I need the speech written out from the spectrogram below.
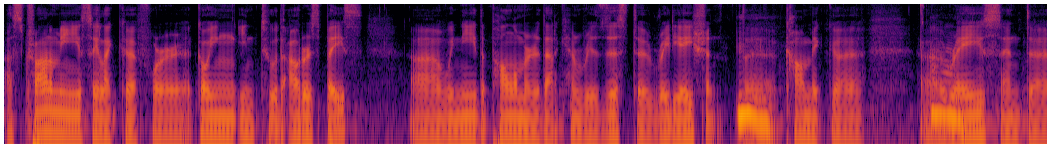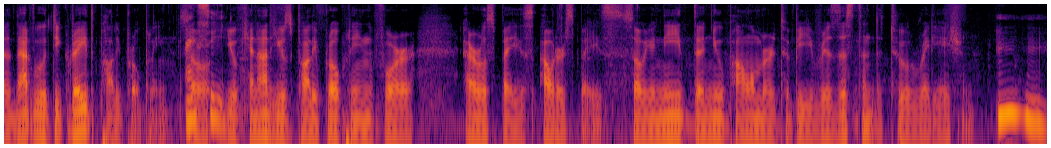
astronomy, say like uh, for going into the outer space, uh, we need the polymer that can resist uh, radiation, Mm. the cosmic uh, uh, Oh. rays, and uh, that will degrade polypropylene. I So see. you cannot use polypropylene for aerospace, outer space. So you need the new polymer to be resistant to radiation. Mm.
